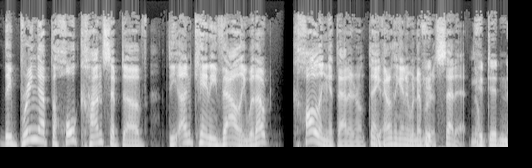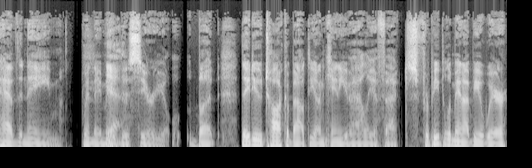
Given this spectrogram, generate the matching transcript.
they bring up the whole concept of the uncanny valley without calling it that. I don't think. Yeah. I don't think anyone ever it, said it. Nope. It didn't have the name when they made yeah. this serial, but they do talk about the uncanny valley effects. For people who may not be aware,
